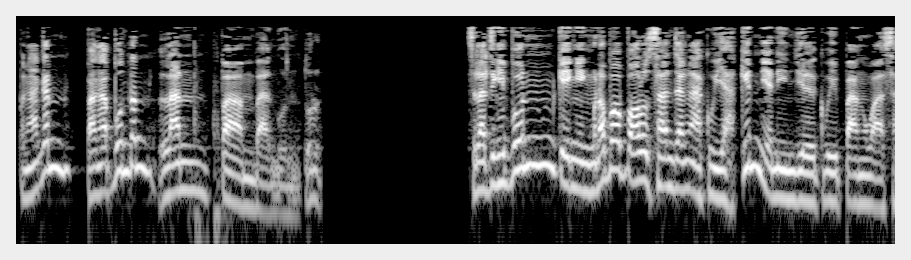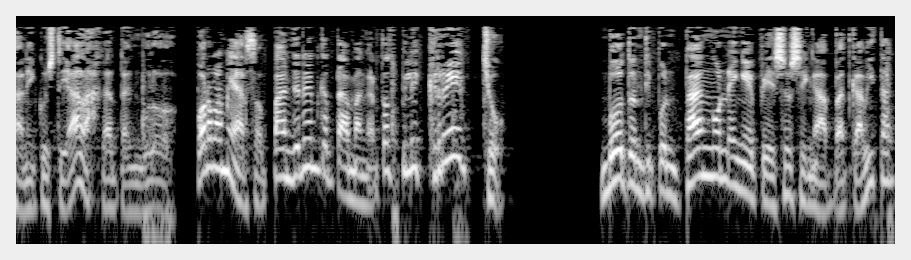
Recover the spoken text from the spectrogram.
pengaken pangapunten lan pambangun turut. Selajengipun kenging menapa Paulus sanjang aku yakin yen Injil kuwi panguasane Gusti Allah kateng kula. Para pamirsa, panjenengan ketamang mangertos bilih gereja mboten dipun bangun ing Efesus ing abad kawitan.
